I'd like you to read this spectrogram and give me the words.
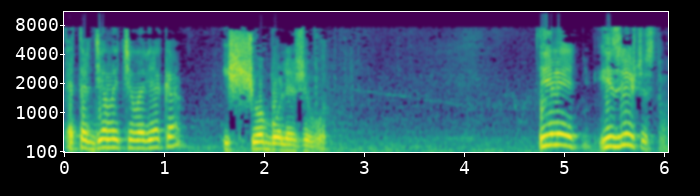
Это делает человека еще более животным. Или излишество.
